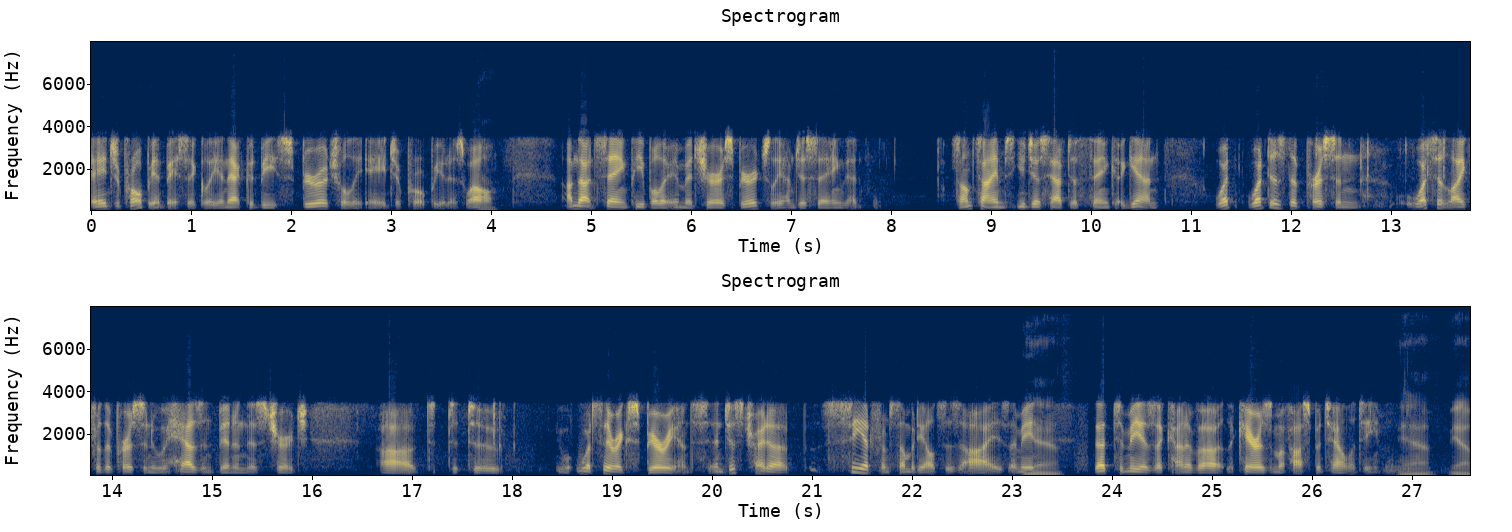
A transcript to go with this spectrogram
age appropriate basically, and that could be spiritually age appropriate as well. Mm-hmm. I'm not saying people are immature spiritually. I'm just saying that sometimes you just have to think again. What what does the person what's it like for the person who hasn't been in this church uh, to, to, what's their experience? And just try to see it from somebody else's eyes. I mean yeah. that to me is a kind of a the charism of hospitality. Yeah yeah.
